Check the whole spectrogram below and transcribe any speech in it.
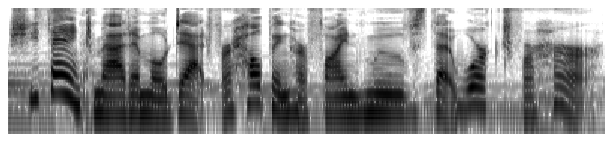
She thanked Madame Odette for helping her find moves that worked for her.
